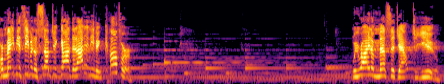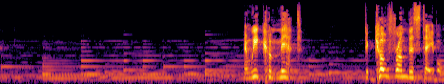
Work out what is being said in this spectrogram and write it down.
Or maybe it's even a subject, God, that I didn't even cover. We write a message out to you. And we commit to go from this table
